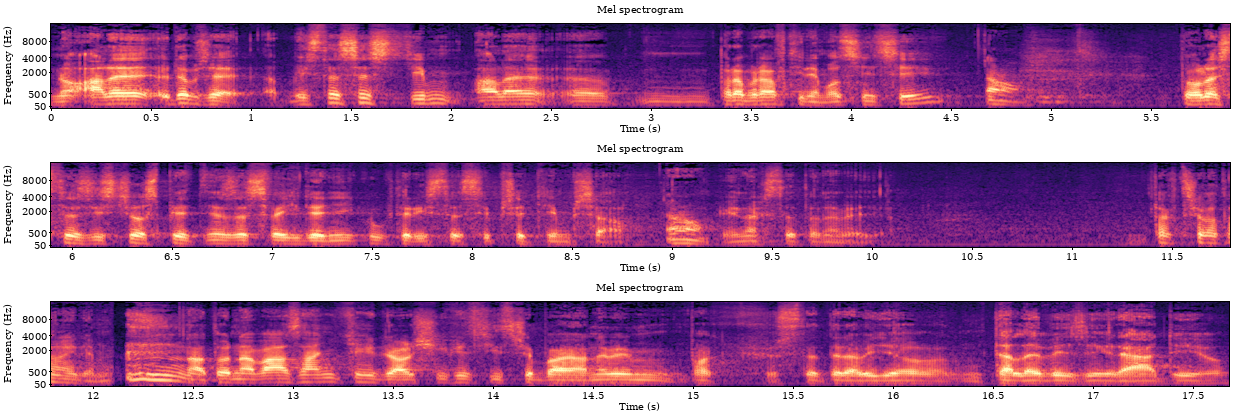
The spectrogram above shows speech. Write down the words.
No ale dobře, vy jste se s tím ale uh, probral v té nemocnici. Ano. Tohle jste zjistil zpětně ze svých deníků, který jste si předtím psal. Ano. Jinak jste to nevěděl. Tak třeba to najdeme. Na to navázání těch dalších věcí, třeba, já nevím, pak jste teda viděl televizi, rádio.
